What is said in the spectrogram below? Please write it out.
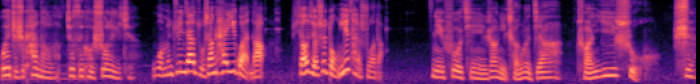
我也只是看到了，就随口说了一句。我们君家祖上开医馆的，小姐是懂医才说的。你父亲让你成了家。传医术是，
